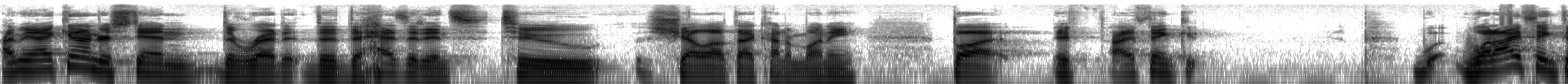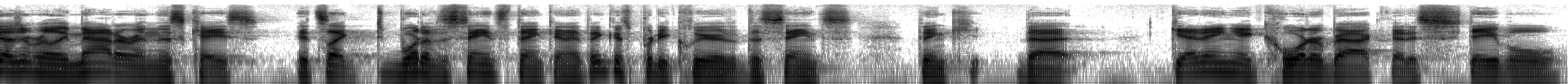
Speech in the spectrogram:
I mean, I can understand the red, the, the hesitance to shell out that kind of money. But if I think what I think doesn't really matter in this case, it's like what do the Saints think? And I think it's pretty clear that the Saints think that getting a quarterback that is stable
